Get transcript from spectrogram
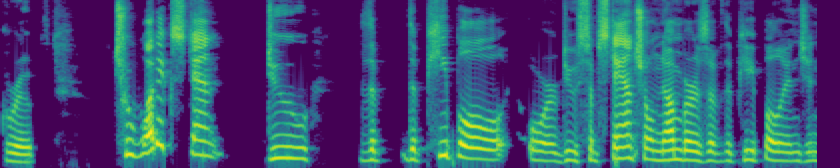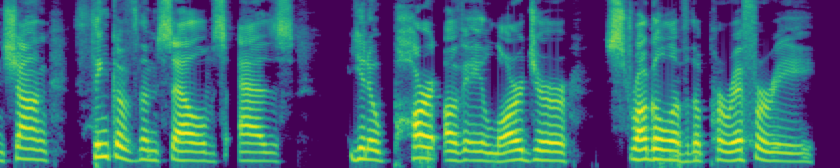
groups. To what extent do the the people or do substantial numbers of the people in Xinjiang think of themselves as you know part of a larger struggle of the periphery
